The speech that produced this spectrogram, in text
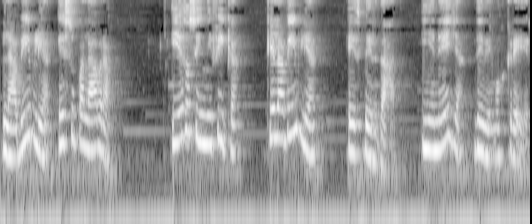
La Biblia es su palabra. Y eso significa que la Biblia es verdad y en ella debemos creer.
